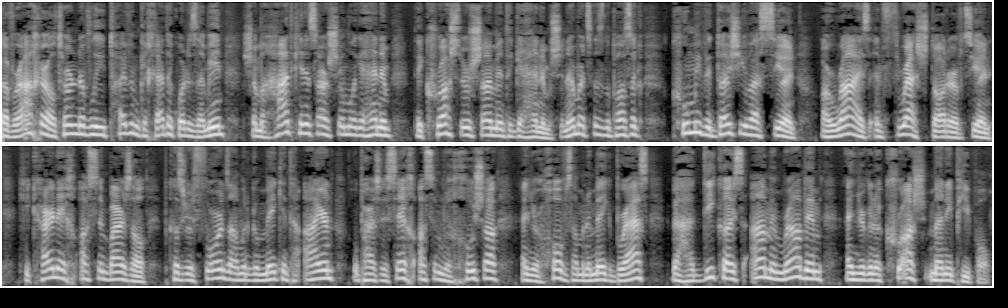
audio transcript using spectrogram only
Alternatively, what does that mean? They crush the Rishayim into Gehenna. Shenemar says in the pasuk, "Kumi v'daishi Tzion, arise and thresh, daughter of Tzion, kikarnech asim barzal, because your thorns I'm going to make into iron, uparsesech asim nechusha, and your hooves I'm going to make brass, v'hadikais amim rabim, and you're going to crush many people."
